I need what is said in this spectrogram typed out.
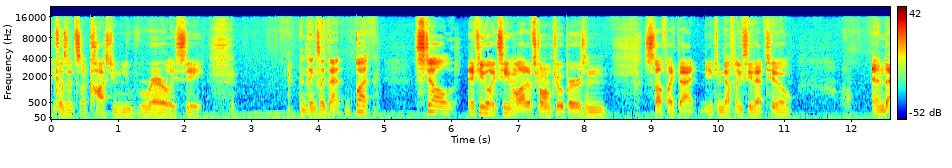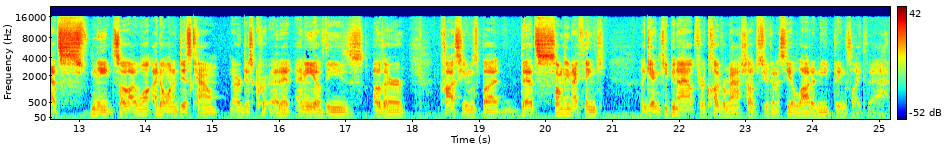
because it's a costume you rarely see and things like that. But still, if you like seeing a lot of stormtroopers and stuff like that, you can definitely see that too. And that's neat. So I want I don't want to discount or discredit any of these other costumes, but that's something I think again, keep an eye out for clever mashups. You're going to see a lot of neat things like that.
